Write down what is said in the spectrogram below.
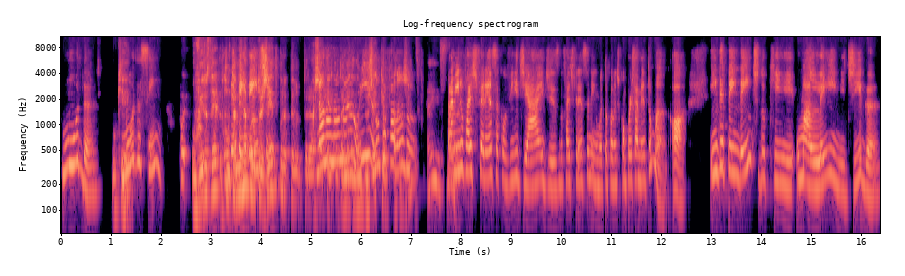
muda. O quê? Muda sim. Por, o vírus de, contamina por outro jeito, por, por, por achar não, não, que ele não, contamina não, do, eu não estou falando. É Para mim não faz diferença Covid, AIDS, não faz diferença nenhuma. Eu estou falando de comportamento humano. Ó, independente do que uma lei me diga,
